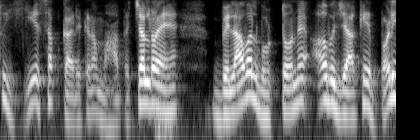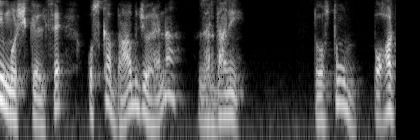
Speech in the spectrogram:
तो ये सब कार्यक्रम वहाँ पे चल रहे हैं। बिलावल भुट्टो ने अब जाके बड़ी मुश्किल से उसका बाप जो है ना जरदारी दोस्तों, बहुत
